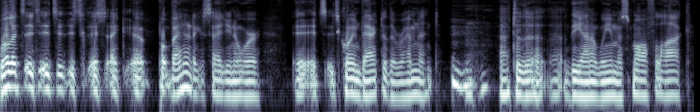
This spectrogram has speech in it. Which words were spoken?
Well, it's it's it's it's, it's like uh, Pope Benedict said. You know, we're it's it's going back to the remnant, uh, to the uh, the Anawim, a small flock,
